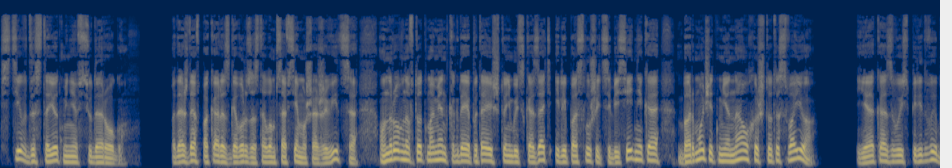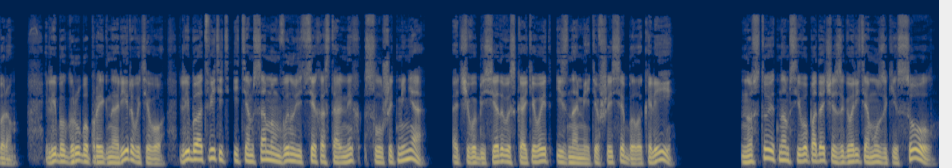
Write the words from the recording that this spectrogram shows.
Стив достает меня всю дорогу. Подождав, пока разговор за столом совсем уж оживится, он ровно в тот момент, когда я пытаюсь что-нибудь сказать или послушать собеседника, бормочет мне на ухо что-то свое. Я оказываюсь перед выбором. Либо грубо проигнорировать его, либо ответить и тем самым вынудить всех остальных слушать меня, отчего беседа выскакивает из наметившейся было колеи. Но стоит нам с его подачи заговорить о музыке соул,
